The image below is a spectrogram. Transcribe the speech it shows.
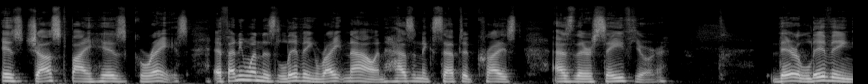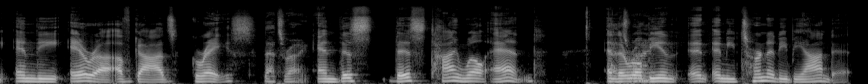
is just by His grace. If anyone is living right now and hasn't accepted Christ as their Savior, they're living in the era of God's grace. That's right. And this this time will end. And That's there will right. be an, an, an eternity beyond it.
